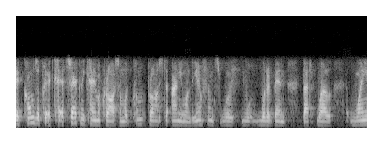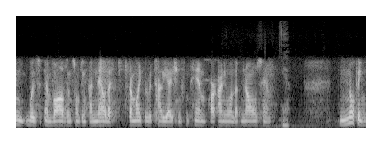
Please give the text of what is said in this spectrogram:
it comes, it, it certainly came across and would come across to anyone. The inference would would have been that well, Wayne was involved in something, and now that there might be retaliation from him or anyone that knows him. Yeah. Nothing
